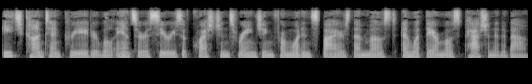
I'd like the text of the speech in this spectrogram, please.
Each content creator will answer a series of questions ranging from what inspires them most and what they are most passionate about.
